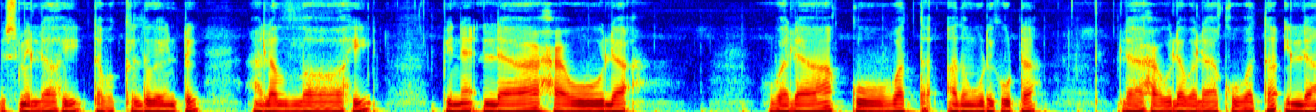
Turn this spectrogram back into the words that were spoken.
ബിസ്മില്ലാഹി തവക്കൽ തു കഴിഞ്ഞിട്ട് അലല്ലാഹി. പിന്നെ ലാ ഹൗല വലാ കൂവത്ത അതും കൂടി കൂട്ട. ലാ ഹൗല വലാ കൂവത്ത ഇല്ലാ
